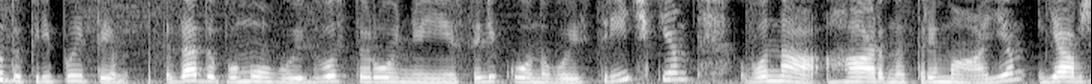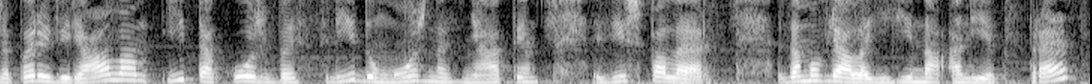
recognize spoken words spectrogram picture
Буду кріпити за допомогою двосторонньої силіконової стрічки. Вона гарно тримає, я вже перевіряла, і також без сліду можна зняти зі шпалер. Замовляла її на AliExpress.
